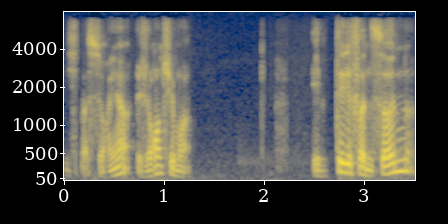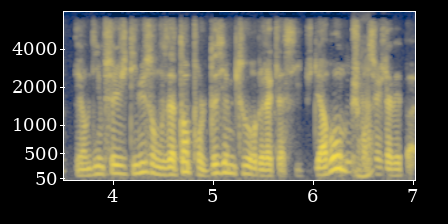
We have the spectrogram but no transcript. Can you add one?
il se passe rien, et je rentre chez moi et le téléphone sonne et on me dit Monsieur Legitimus, on vous attend pour le deuxième tour de la classique. Je dis ah bon, je pensais que je l'avais pas.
